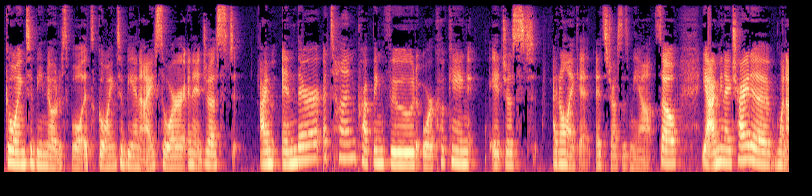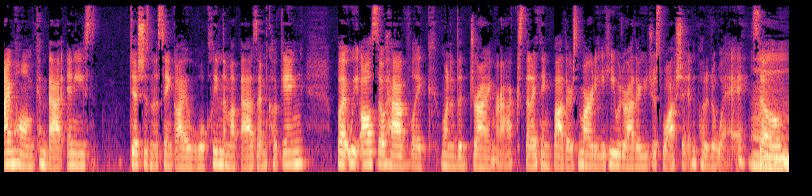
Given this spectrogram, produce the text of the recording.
going to be noticeable. It's going to be an eyesore. And it just, I'm in there a ton prepping food or cooking. It just, I don't like it. It stresses me out. So, yeah, I mean, I try to, when I'm home, combat any dishes in the sink. I will clean them up as I'm cooking. But we also have like one of the drying racks that I think bothers Marty. He would rather you just wash it and put it away. So,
